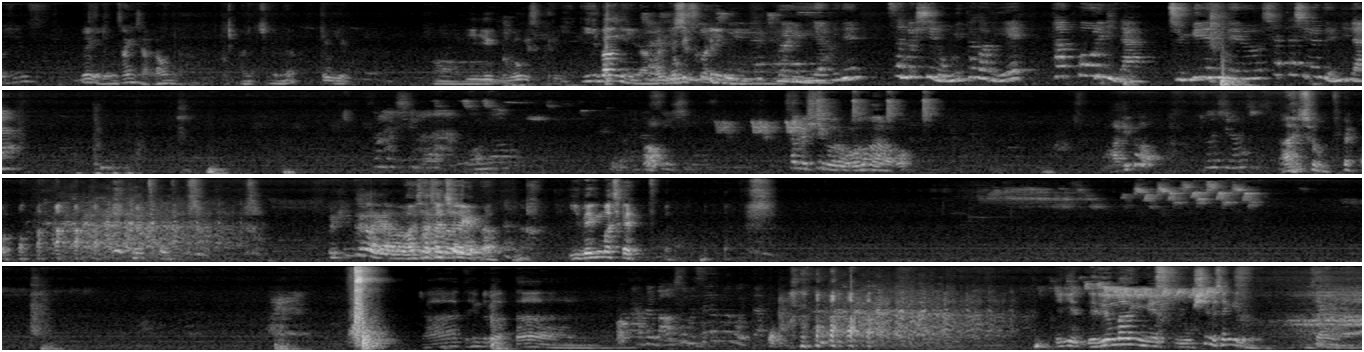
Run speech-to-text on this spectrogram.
뭐지? 여기 영상이 잘 나온다. 아니 지금요? 여기. 어. 이 여기 스크린. 이 방이 약간 여기 스크린. 여기는 315m 거리의 팝4홀입니다. 준비되는 대로 샷 하시면 됩니다. 315 원어 어? 마이너스 25 310으로 원원하라고? 아니가. 손실 할수 있어. 아니 저 못해요. 힘들어하게 하면. 아 살살 쳐야겠다. 200만 쳐야겠다. 아, 또 힘들어갔다. 다들 마음속으로 생각하고 있다. 이게 내리막이면 또 욕심이 생기더라고. 이상하게.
